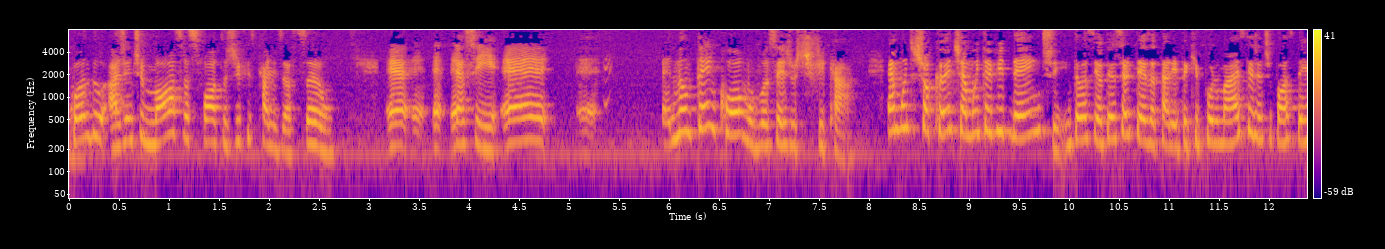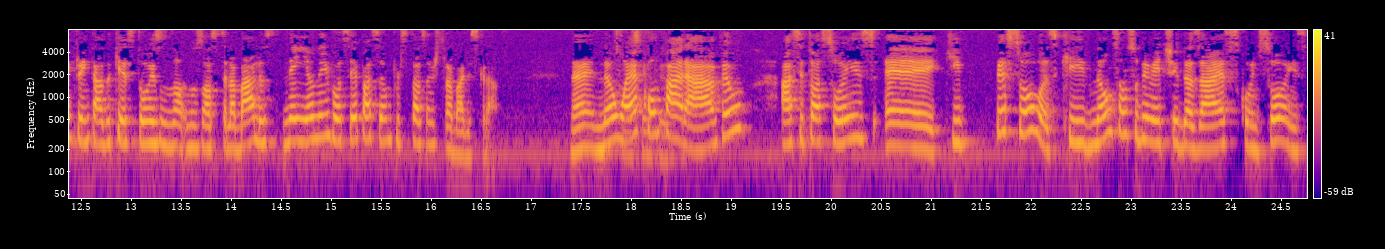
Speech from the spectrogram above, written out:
quando a gente mostra as fotos de fiscalização, é, é, é assim, é, é, não tem como você justificar é muito chocante, é muito evidente. Então, assim, eu tenho certeza, Thalita, que por mais que a gente possa ter enfrentado questões nos nossos trabalhos, nem eu nem você passamos por situação de trabalho escravo. Né? Não Com é certeza. comparável a situações é, que pessoas que não são submetidas a essas condições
